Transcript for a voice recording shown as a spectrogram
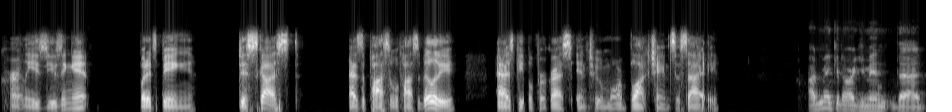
currently is using it, but it's being discussed as a possible possibility as people progress into a more blockchain society. I'd make an argument that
